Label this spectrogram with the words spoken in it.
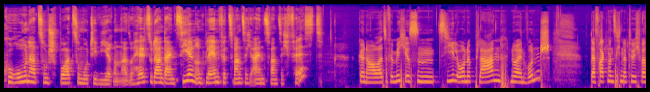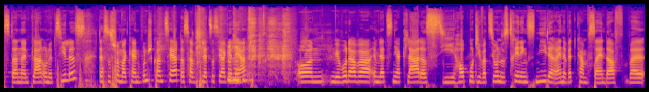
Corona zum Sport zu motivieren? Also hältst du da an deinen Zielen und Plänen für 2021 fest? Genau, also für mich ist ein Ziel ohne Plan nur ein Wunsch. Da fragt man sich natürlich, was dann ein Plan ohne Ziel ist. Das ist schon mal kein Wunschkonzert, das habe ich letztes Jahr gelernt. Und mir wurde aber im letzten Jahr klar, dass die Hauptmotivation des Trainings nie der reine Wettkampf sein darf, weil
